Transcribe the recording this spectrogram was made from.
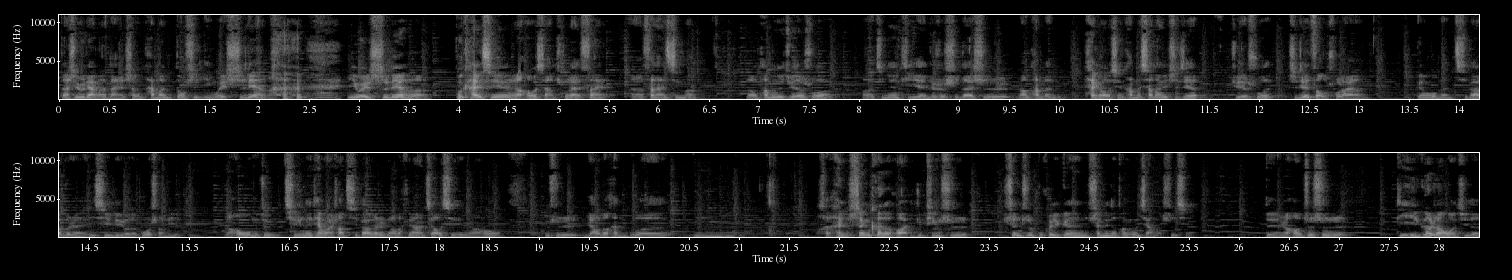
但是有两个男生，他们都是因为失恋了，因为失恋了不开心，然后想出来散呃散散心嘛。然后他们就觉得说。啊，今天体验就是实在是让他们太高兴，他们相当于直接觉得说直接走出来了，跟我们七八个人一起旅游的过程里，然后我们就其实那天晚上七八个人聊得非常交心，然后就是聊了很多嗯很很深刻的话题，就平时甚至不会跟身边的朋友讲的事情，对，然后这是第一个让我觉得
